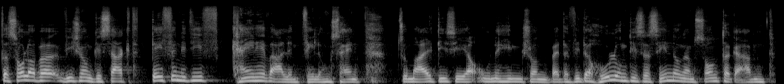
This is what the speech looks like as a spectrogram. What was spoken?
Das soll aber, wie schon gesagt, definitiv keine Wahlempfehlung sein, zumal diese ja ohnehin schon bei der Wiederholung dieser Sendung am Sonntagabend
